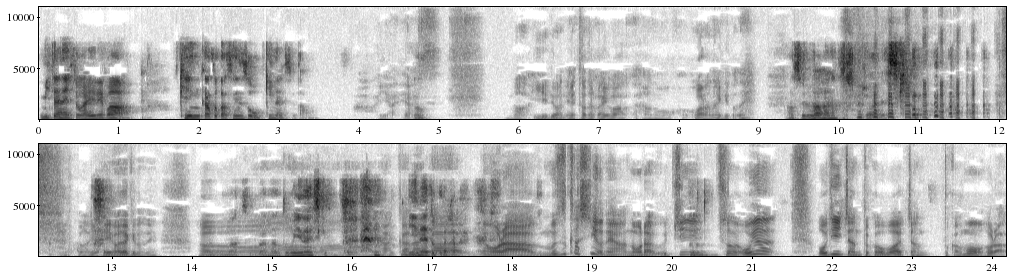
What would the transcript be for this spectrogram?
みたいな人がいれば、喧嘩とか戦争起きないですよ、多分。いやいや、うんまあ、家ではね、戦いは、あの、終わらないけどね。あ、それは、しょうがないですけど。まあ、平和だけどね。うんーまあそれはなんとも言えないですけどなかなか言えないとこだからでもほら、難しいよね。あの、ほら、うち、うんその、親、おじいちゃんとかおばあちゃんとかも、ほら、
